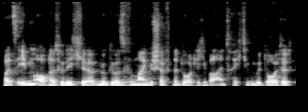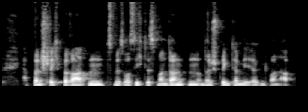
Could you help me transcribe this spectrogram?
weil es eben auch natürlich äh, möglicherweise für mein Geschäft eine deutliche Beeinträchtigung bedeutet. Ich habe dann schlecht beraten, zumindest aus Sicht des Mandanten, und dann springt er mir irgendwann ab.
